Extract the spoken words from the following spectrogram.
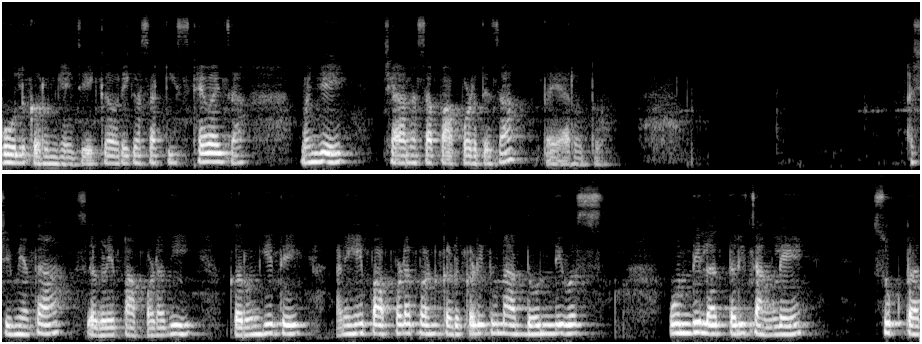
गोल करून घ्यायचे. एकावर एक असा किस ठेवायचा. म्हणजे छान असा पापड त्याचा तयार होतो. असे मी आता सगळे पापड आधी करून घेते. आणि हे पापड आपण कडकडीत उन्हात दोन दिवस ऊन दिलात तरी चांगले सुकतात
